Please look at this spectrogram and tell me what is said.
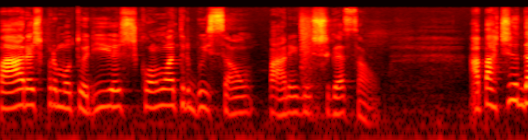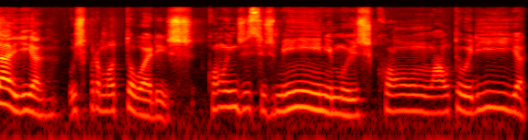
para as promotorias com atribuição para investigação. A partir daí, os promotores, com indícios mínimos, com autoria,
